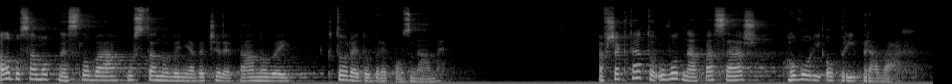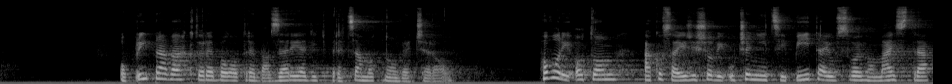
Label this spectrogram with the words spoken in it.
alebo samotné slová ustanovenia Večere pánovej, ktoré dobre poznáme. Avšak táto úvodná pasáž hovorí o prípravách. O prípravách, ktoré bolo treba zariadiť pred samotnou večerou. Hovorí o tom, ako sa Ježišovi učeníci pýtajú svojho majstra,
